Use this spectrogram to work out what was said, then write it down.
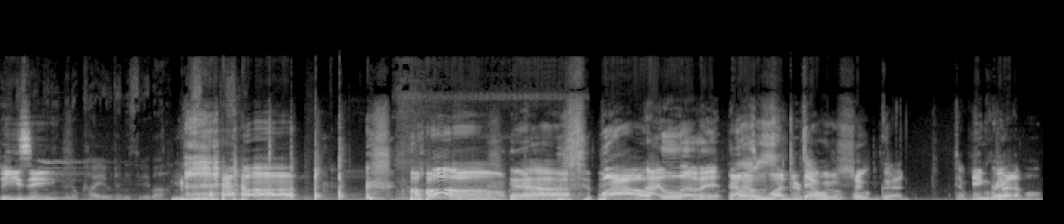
Easy. Oh. Yeah. Wow. I love it. That was wonderful. That was so good. That was great. Incredible.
